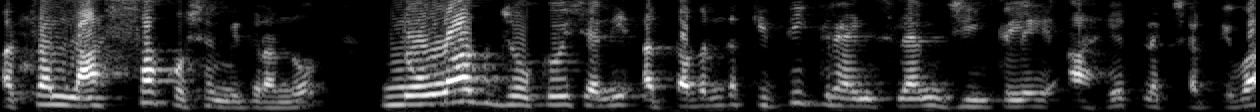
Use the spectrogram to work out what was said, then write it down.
आजचा लास्टचा क्वेश्चन मित्रांनो नोवाक जोकोविच यांनी आतापर्यंत किती ग्रँड स्लॅम जिंकले आहेत? लक्षात ठेवा.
